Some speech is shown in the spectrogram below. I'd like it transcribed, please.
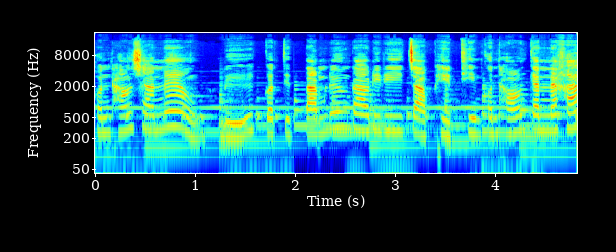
คนท้องชาแนลหรือกดติดตามเรื่องราวดีๆ จากเพจทีมคนท้องกันนะคะ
